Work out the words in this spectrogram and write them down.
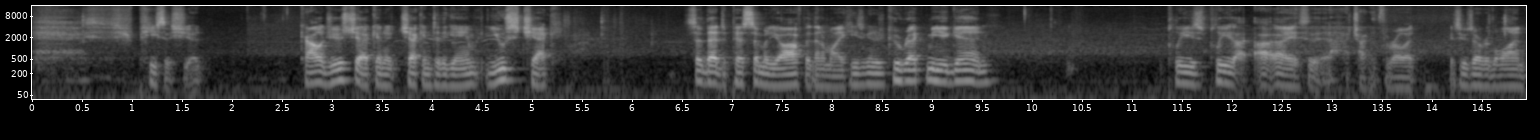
Piece of shit. Kyle Juszczyk gonna check into the game. Juszczyk. Said that to piss somebody off, but then I'm like, he's going to correct me again. Please, please. I, I, I, tried to throw it because he was over the line.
